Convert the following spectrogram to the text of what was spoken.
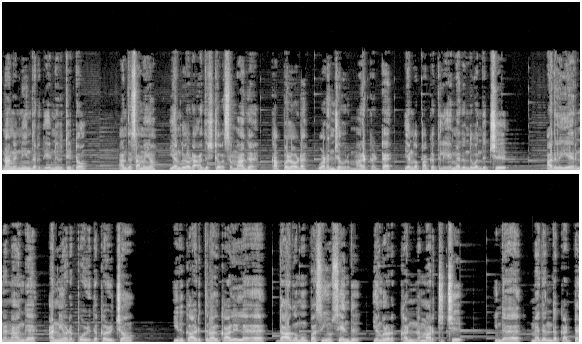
நாங்க நீந்தறதையே நிறுத்திட்டோம். அந்த சமயம் எங்களோட அதிர்ஷ்டவசமாக கப்பலோட உடஞ்ச ஒரு மரக்கட்டை எங்க பக்கத்திலேயே மிதந்து வந்துச்சு. அதுல ஏறின நாங்க அன்னியோட பொழுத கழிச்சோம். இதுக்கு அடுத்த நாள் காலையில தாகமும் பசியும் சேர்ந்து எங்களோட கண்ணை மறைச்சிச்சு. இந்த மிதந்த கட்டை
